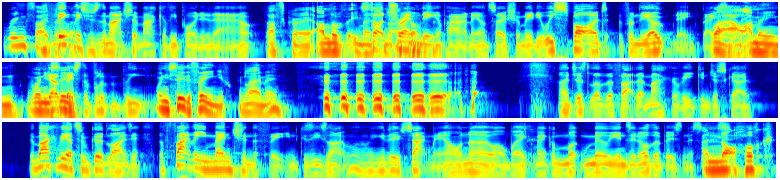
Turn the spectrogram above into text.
ringside. I think this was the match that McAfee pointed it out. That's great. I love that he mentioned trending apparently on social media. We spotted from the opening. Basically. Well, I mean, when you you, don't see miss the flipping fiend. when you see the fiend, you can let him in. I just love the fact that McAfee can just go. McAfee had some good lines here. The fact that he mentioned the fiend because he's like, well, "What you can do? Sack me? Oh no, I'll make make a muck millions in other businesses." and not hook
